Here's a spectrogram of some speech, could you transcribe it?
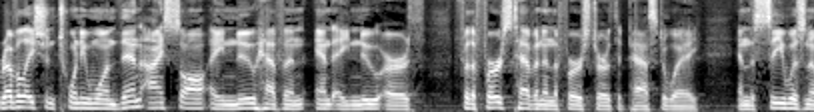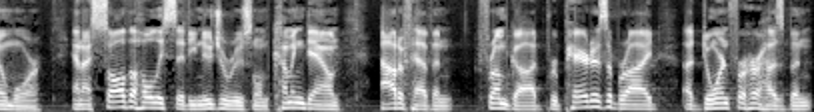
Revelation 21 Then I saw a new heaven and a new earth, for the first heaven and the first earth had passed away, and the sea was no more. And I saw the holy city, New Jerusalem, coming down out of heaven from God, prepared as a bride, adorned for her husband.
